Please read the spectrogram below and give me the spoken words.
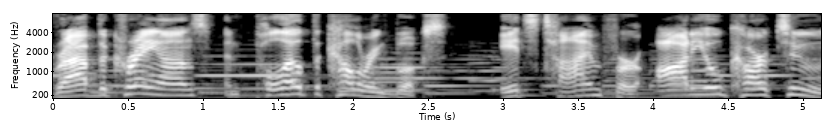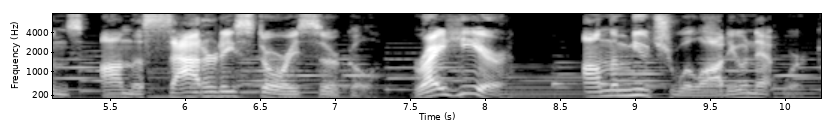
grab the crayons and pull out the coloring books. It's time for audio cartoons on the Saturday Story Circle, right here on the Mutual Audio Network.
